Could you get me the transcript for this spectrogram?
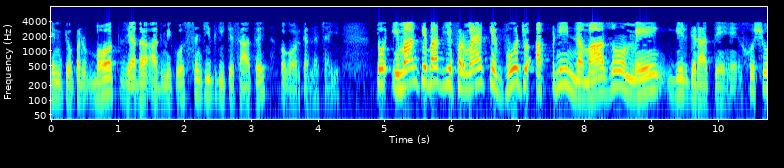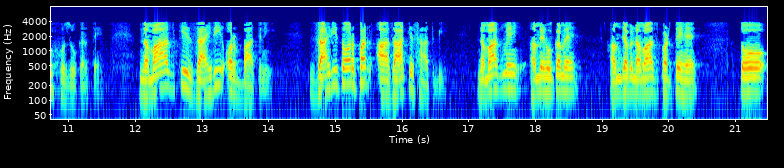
ان کے اوپر بہت زیادہ آدمی کو سنجیدگی کے ساتھ غور کرنا چاہیے۔ تو ایمان کے بعد یہ فرمایا کہ وہ جو اپنی نمازوں میں گر گراتے ہیں، خوش و خزو کرتے ہیں۔ نماز کی ظاہری اور باطنی، ظاہری طور پر آزا کے ساتھ بھی۔ نماز میں ہمیں حکم ہے ہم جب نماز پڑھتے ہیں تو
